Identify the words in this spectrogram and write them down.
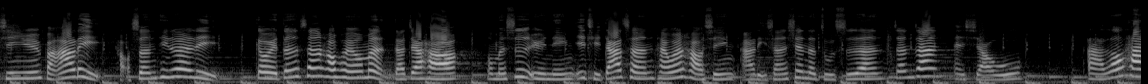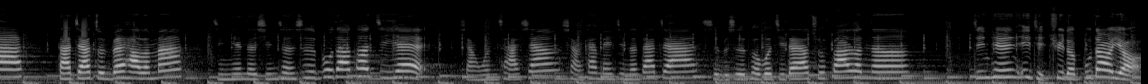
行云访阿里，好声听瑞里。各位登山好朋友们，大家好，我们是与您一起搭乘台湾好行阿里山线的主持人詹詹哎小吴。阿罗哈，大家准备好了吗？今天的行程是步道特辑耶！想闻茶香、想看美景的大家，是不是迫不及待要出发了呢？今天一起去的步道有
